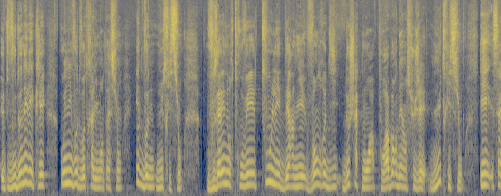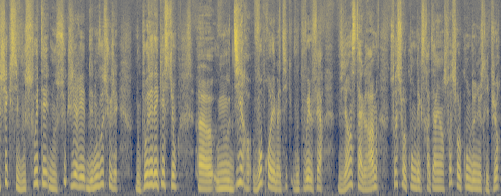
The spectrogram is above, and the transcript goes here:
et de vous donner les clés au niveau de votre alimentation et de votre nutrition vous allez nous retrouver tous les derniers vendredis de chaque mois pour aborder un sujet nutrition. Et sachez que si vous souhaitez nous suggérer des nouveaux sujets, nous poser des questions euh, ou nous dire vos problématiques, vous pouvez le faire via Instagram, soit sur le compte d'Extraterrien, soit sur le compte de NutriPure,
